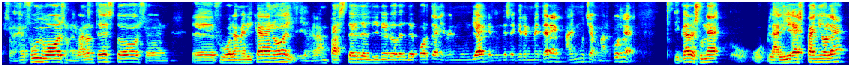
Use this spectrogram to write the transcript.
son el fútbol, son el baloncesto, son el eh, fútbol americano y, y, el gran pastel del dinero del deporte a nivel mundial, que es donde se quieren meter, hay muchas más cosas. Y claro, es una, la Liga Española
